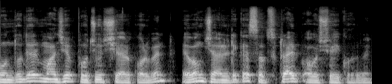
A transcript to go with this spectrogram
বন্ধুদের মাঝে প্রচুর শেয়ার করবেন এবং চ্যানেলটিকে সাবস্ক্রাইব অবশ্যই করবেন।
